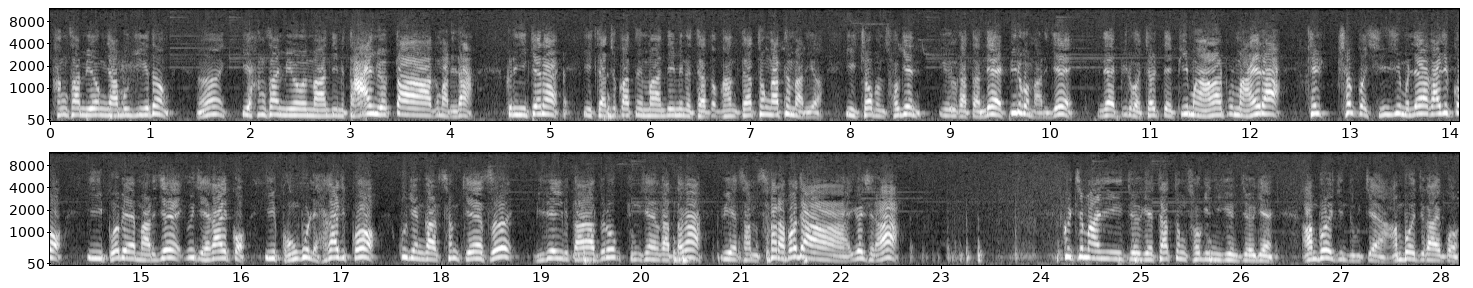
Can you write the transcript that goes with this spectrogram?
항사 미용 야무기거든. 어이 항사 미용 만듦이 다 힘이 없다. 그 말이라 그러니까 이 대쪽 같은 만되면 대통, 대통 같은 말이요. 이 좁은 속엔 이걸 갖다 내비르고 말이지. 내비르고 절대 비방 안 할 뿐만 아니라 결청코 신심을 내가지고 이 법에 말이지 의지해가지고 이 공부를 해가지고 구경갈 성취해서 미래입이 닿도록 중생을 갖다가 위에서 한번 살아보자 이것이라. 그렇지만 이 저기 대통령 속인 이게 저기 안 보여진 누구지 안 보여져가지고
